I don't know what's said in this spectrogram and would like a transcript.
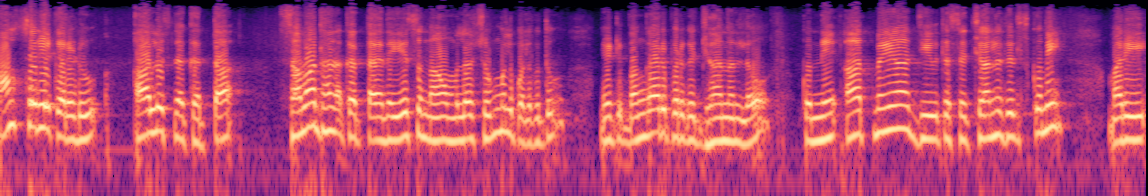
ఆశ్చర్యకరుడు ఆలోచనకర్త సమాధానకర్త అయిన యేసునామంలో శుమ్ములు పలుకుతూ నేటి బంగారు పరుగు ధ్యానంలో కొన్ని ఆత్మీయ జీవిత సత్యాలను తెలుసుకొని మరి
